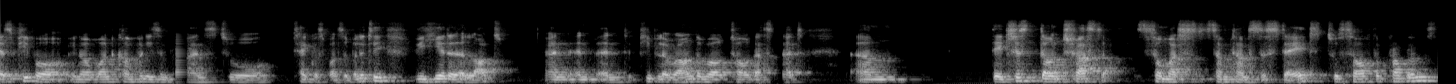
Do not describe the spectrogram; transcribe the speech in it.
as people, you know, want companies and brands to take responsibility. We hear that a lot, and and and people around the world told us that um, they just don't trust so much sometimes the state to solve the problems.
